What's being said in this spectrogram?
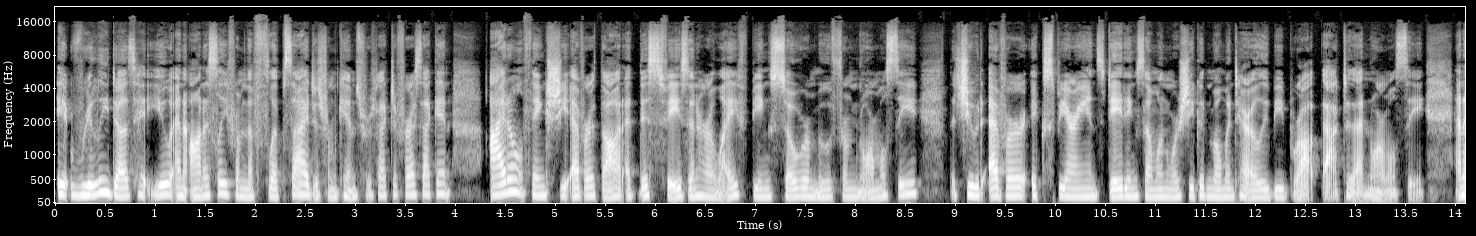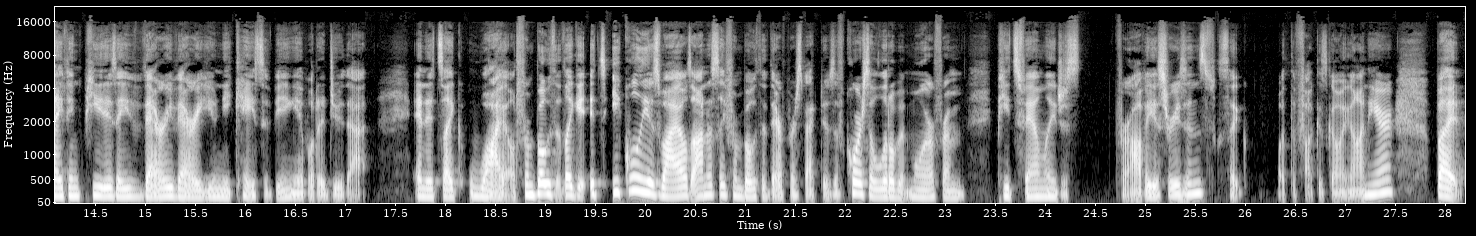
it really does hit you. And honestly, from the flip side, just from Kim's perspective for a second, I don't think she ever thought at this phase in her life, being so removed from normalcy, that she would ever experience dating someone where she could momentarily be brought back to that normalcy. And I think Pete is a very, very unique case of being able to do that. And it's like wild from both, like it's equally as wild, honestly, from both of their perspectives. Of course, a little bit more from Pete's family, just for obvious reasons. It's like what the fuck is going on here? But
